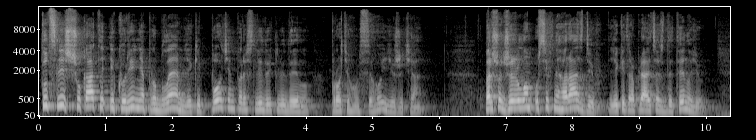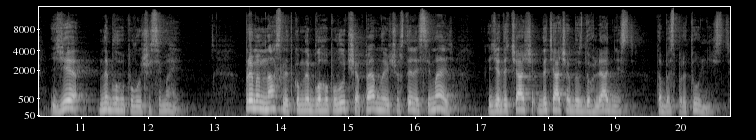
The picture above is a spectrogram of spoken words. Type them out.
Тут слід шукати і коріння проблем, які потім переслідують людину протягом всього її життя. Першоджерелом усіх негараздів, які трапляються з дитиною, є неблагополуччя сімей. Прямим наслідком неблагополуччя певної частини сімей є дитяча, дитяча бездоглядність та безпритульність.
